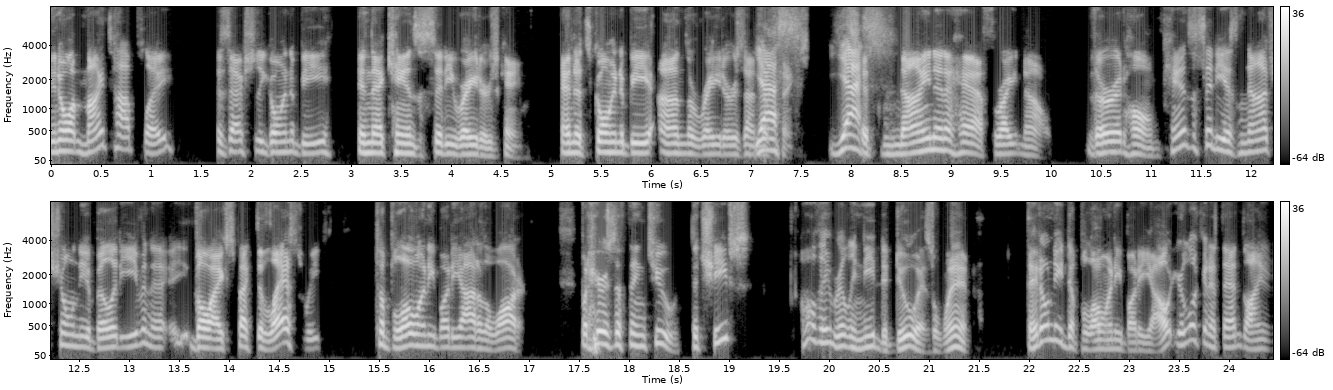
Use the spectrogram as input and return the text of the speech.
You know what? My top play is actually going to be in that Kansas City Raiders game, and it's going to be on the Raiders end yes. Yes. It's nine and a half right now. They're at home. Kansas City has not shown the ability, even uh, though I expected last week, to blow anybody out of the water. But here's the thing, too the Chiefs, all they really need to do is win. They don't need to blow anybody out. You're looking at that line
